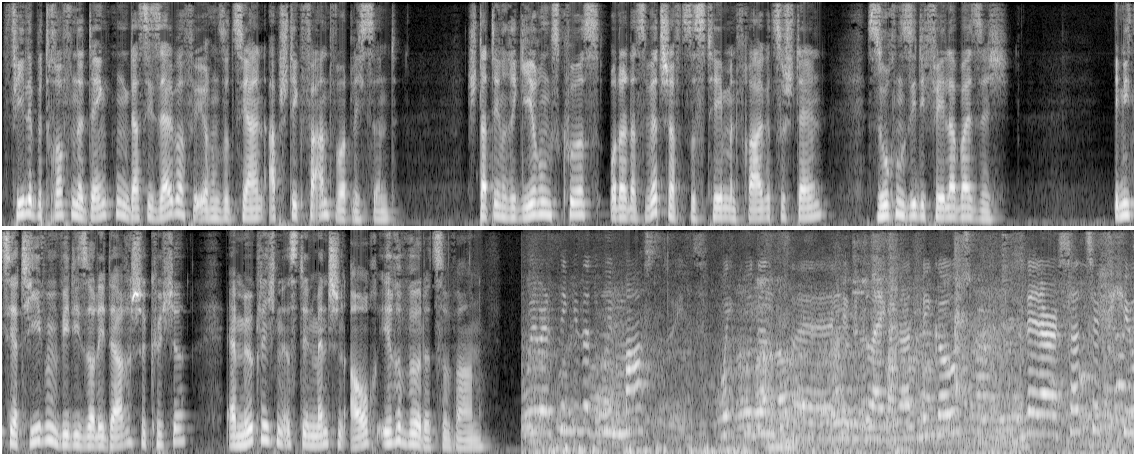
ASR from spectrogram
Viele Betroffene denken, dass sie selber für ihren sozialen Abstieg verantwortlich sind. Statt den Regierungskurs oder das Wirtschaftssystem in Frage zu stellen, suchen sie die Fehler bei sich. Initiativen wie die Solidarische Küche ermöglichen es den Menschen auch, ihre Würde zu wahren. We couldn't uh, leave it like that because there are such a few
